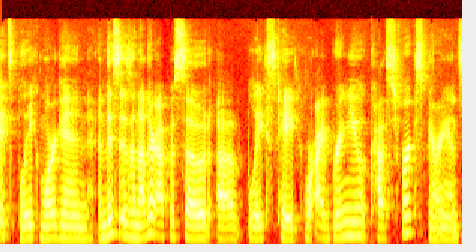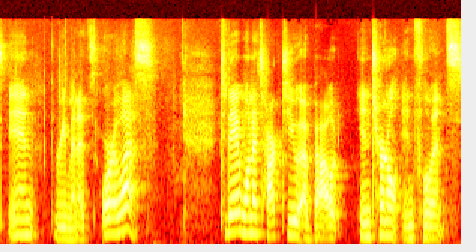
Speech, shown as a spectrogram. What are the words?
it's Blake Morgan, and this is another episode of Blake's Take where I bring you customer experience in three minutes or less. Today, I want to talk to you about internal influence.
